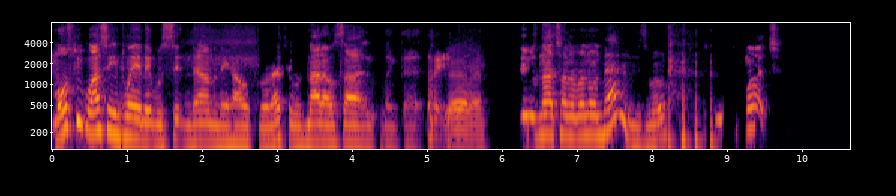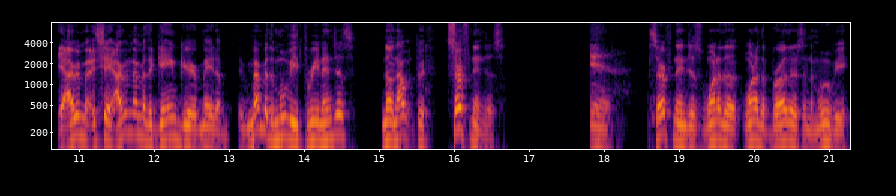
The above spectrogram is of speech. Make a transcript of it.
most people I seen playing it was sitting down in their house, bro. That shit was not outside like that. Like, yeah, man. It was not trying to run on batteries, bro. too much. Yeah, I remember. Shit, I remember the Game Gear made a. Remember the movie Three Ninjas? No, not three, Surf Ninjas. Yeah, Surf Ninjas. One of the one of the brothers in the movie,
